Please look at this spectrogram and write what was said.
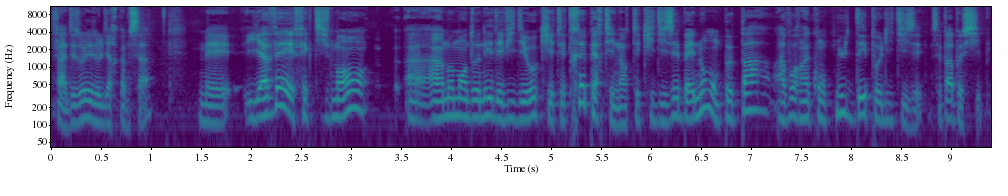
Enfin, désolé de le dire comme ça, mais il y avait effectivement à un moment donné des vidéos qui étaient très pertinentes et qui disaient ben non, on ne peut pas avoir un contenu dépolitisé, c'est pas possible.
